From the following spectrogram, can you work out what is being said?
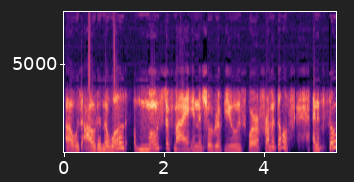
uh, was out in the world, most of my initial reviews were from adults. And it's so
